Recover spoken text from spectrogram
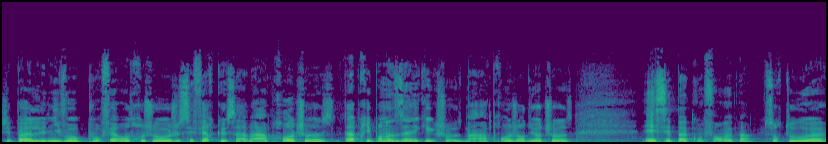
j'ai pas le niveau pour faire autre chose, je sais faire que ça. Bah, apprends autre chose. T'as appris pendant des années quelque chose. Bah, apprends aujourd'hui autre chose. Et c'est pas qu'on forme pas. Surtout, euh,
